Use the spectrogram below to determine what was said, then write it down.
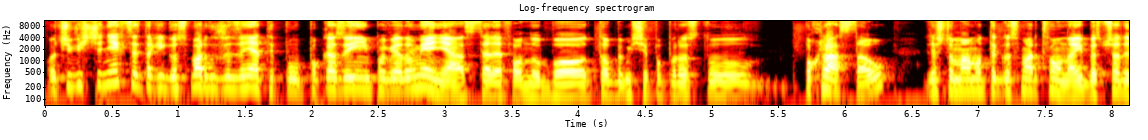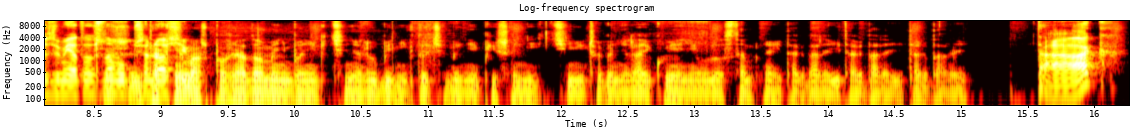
oczywiście nie chcę takiego smart urządzenia typu pokazuję im powiadomienia z telefonu, bo to bym się po prostu pochlastał. Zresztą mam od tego smartfona i bez przesady, żebym ja to znowu Przecież i tak przenosił. nie masz powiadomień, bo nikt cię nie lubi, nikt do ciebie nie pisze, nikt ci niczego nie lajkuje, nie udostępnia i tak dalej, i tak dalej, i tak dalej. Tak.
